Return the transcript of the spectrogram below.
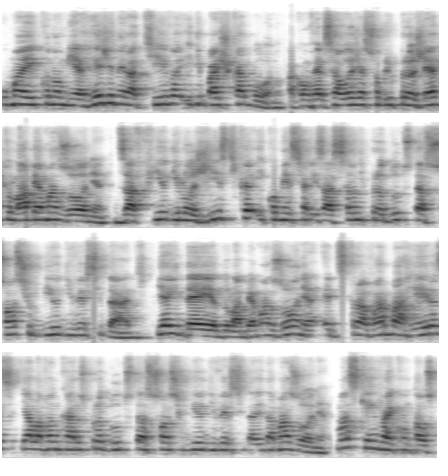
uma economia regenerativa e de baixo carbono. A conversa hoje é sobre o projeto Lab Amazônia, desafio de logística e comercialização de produtos da sociobiodiversidade. E a ideia do Lab Amazônia é destravar barreiras e alavancar os produtos da sociobiodiversidade da Amazônia. Mas quem vai contar os,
